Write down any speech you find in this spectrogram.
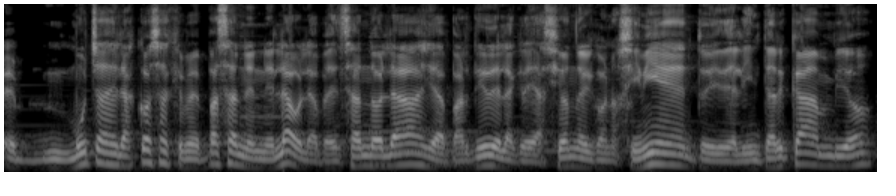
Eh, muchas de las cosas que me pasan en el aula, pensándolas y a partir de la creación del conocimiento y del intercambio,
